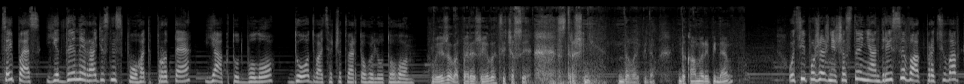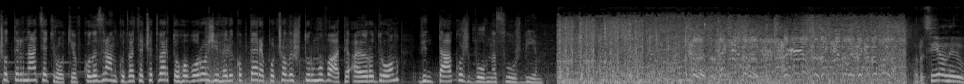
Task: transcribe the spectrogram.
Цей пес єдиний радісний спогад про те, як тут було до 24 лютого. Вижила, пережила ці часи страшні. Давай підемо. До камери підемо. У цій пожежній частині Андрій Сивак працював 14 років. Коли зранку 24-го ворожі гелікоптери почали штурмувати аеродром, він також був на службі. Росіяни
